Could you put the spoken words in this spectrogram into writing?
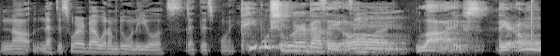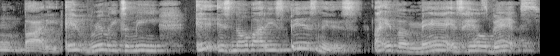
and all? Nah, just worry about what I'm doing to yours at this point. people should worry about their own lives, their own body. It really, to me, it is nobody's business. Like if a man is hell bent.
